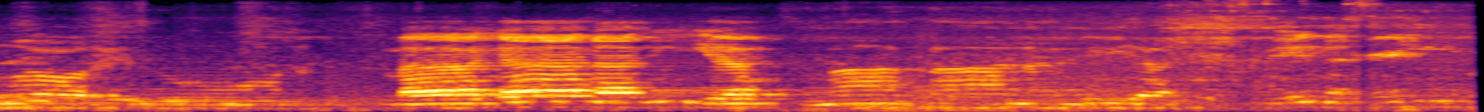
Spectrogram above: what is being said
معرضون ما كان لي ما كان لي من علم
